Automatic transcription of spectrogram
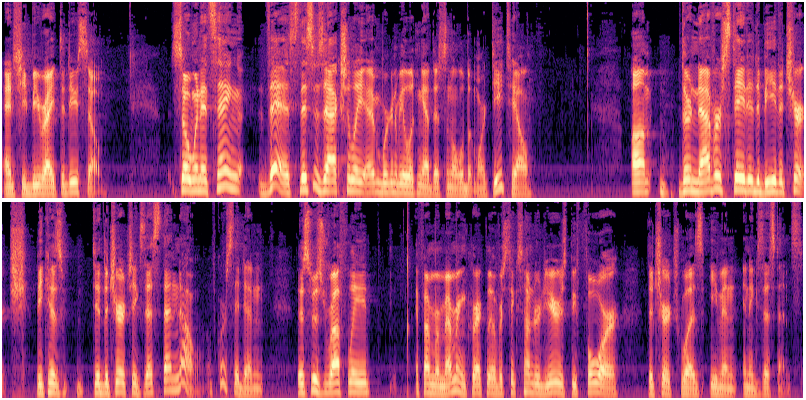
and she'd be right to do so. So, when it's saying this, this is actually, and we're going to be looking at this in a little bit more detail. Um, they're never stated to be the church because did the church exist then? No, of course they didn't. This was roughly, if I'm remembering correctly, over 600 years before the church was even in existence.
